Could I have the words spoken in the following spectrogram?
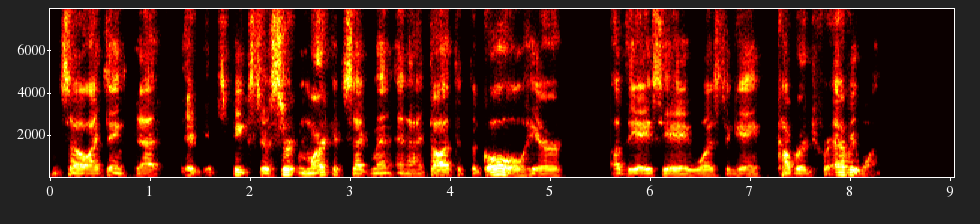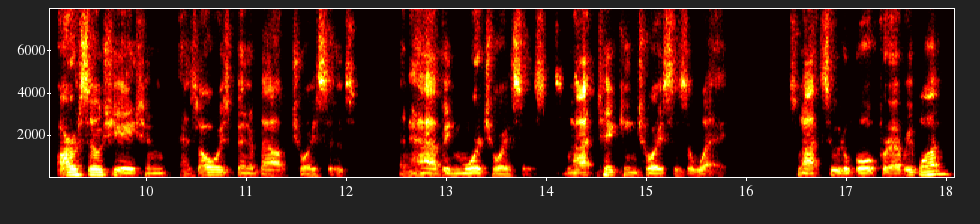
And so I think that it, it speaks to a certain market segment. And I thought that the goal here of the ACA was to gain coverage for everyone. Our association has always been about choices and having more choices, not taking choices away. It's not suitable for everyone,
